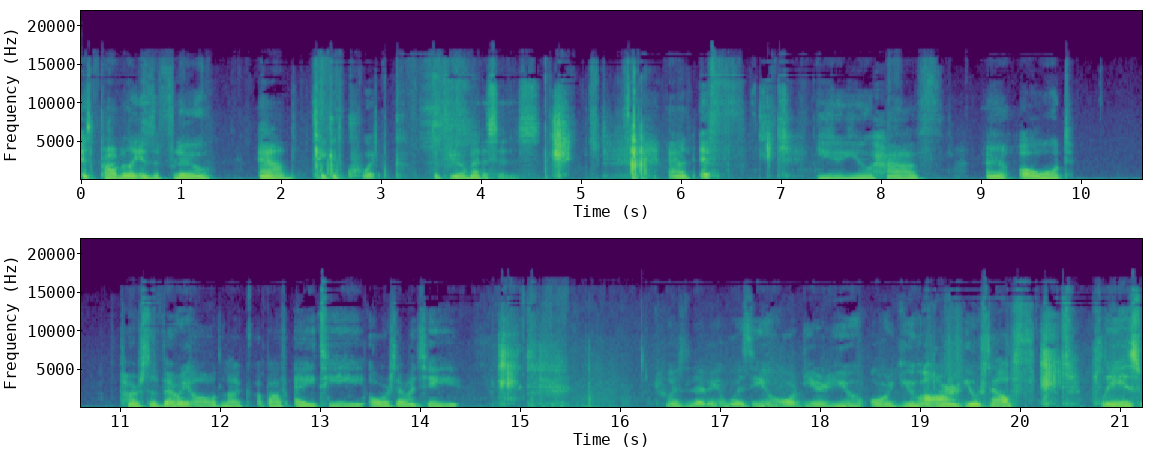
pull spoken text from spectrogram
it probably is a flu, and take it quick. The flu medicines. And if you you have an old person, very old, like above eighty or seventy, who is living with you or near you, or you are yourself, please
